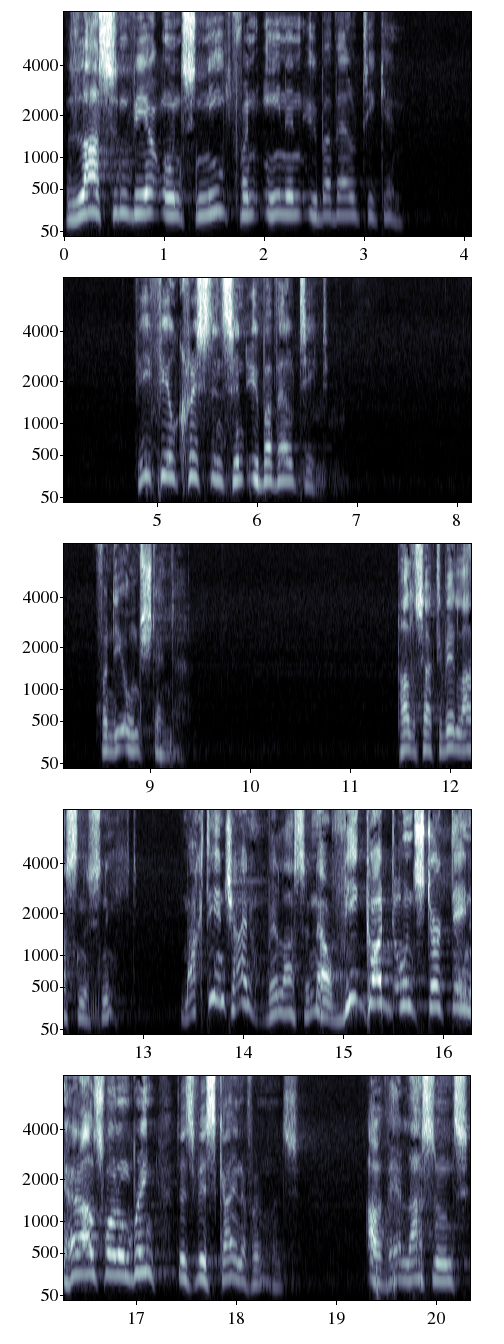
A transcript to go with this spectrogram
lassen wir uns nicht von ihnen überwältigen. Wie viele Christen sind überwältigt von den Umständen? Paulus sagte, wir lassen es nicht. Mach die Entscheidung, wir lassen. Na, wie Gott uns durch den Herausforderungen bringt, das wisst keiner von uns. Aber wir lassen uns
